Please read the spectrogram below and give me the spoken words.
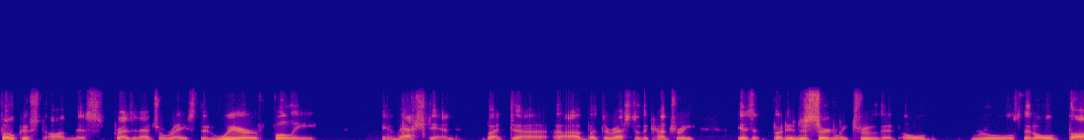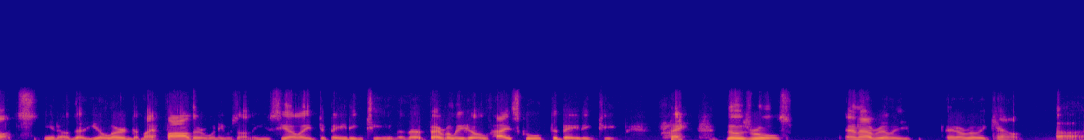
focused on this presidential race that we're fully enmeshed in, but uh, uh, but the rest of the country isn't. But it is certainly true that old rules, that old thoughts, you know, that you learned that my father, when he was on the UCLA debating team and the Beverly Hills High School debating team, right? Those rules, and not really, they don't really count. Uh,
